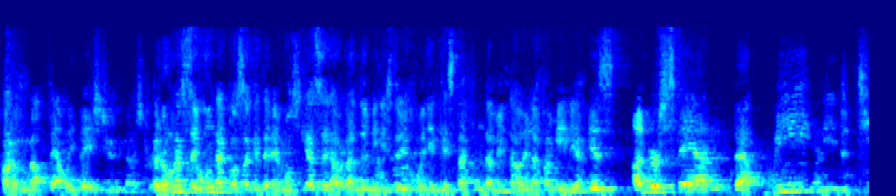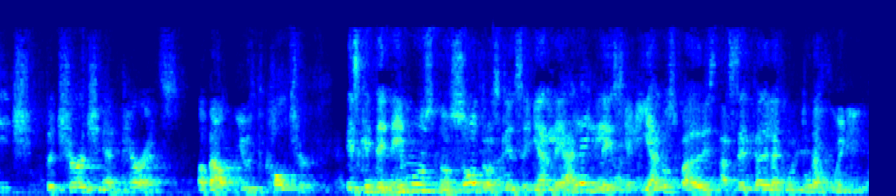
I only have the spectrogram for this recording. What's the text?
talking about family-based youth ministry, Pero una segunda cosa que tenemos que hacer hablando del ministerio juvenil que está fundamentado en la familia is understand that we need to teach the church and parents about youth culture. es que tenemos nosotros que enseñarle a la iglesia y a los padres acerca de la cultura juvenil.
